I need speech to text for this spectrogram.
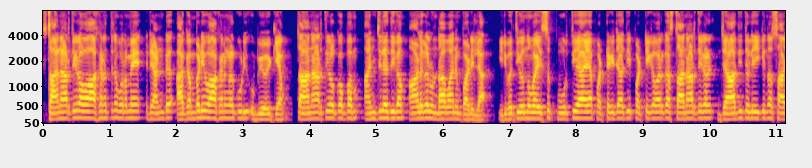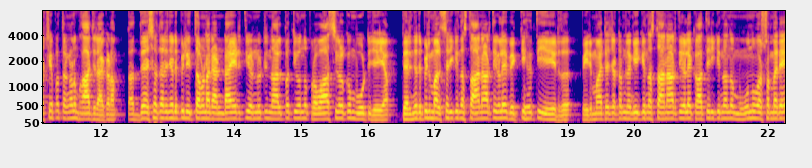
സ്ഥാനാർത്ഥികളുടെ വാഹനത്തിന് പുറമെ രണ്ട് അകമ്പടി വാഹനങ്ങൾ കൂടി ഉപയോഗിക്കാം. സ്ഥാനാർത്ഥികൾക്കൊപ്പം അഞ്ചിലധികം ആളുകൾ ഉണ്ടാവാനും പാടില്ല. ഇരുപത്തിയൊന്ന് വയസ്സ് പൂർത്തിയായ പട്ടികജാതി പട്ടികവർഗ സ്ഥാനാർത്ഥികൾ ജാതി തെളിയിക്കുന്ന സാക്ഷ്യപത്രങ്ങളും ഹാജരാക്കണം. തദ്ദേശ തെരഞ്ഞെടുപ്പിൽ ഇത്തവണ രണ്ടായിരത്തി എണ്ണൂറ്റി നാൽപ്പത്തിയൊന്ന് പ്രവാസികൾക്കും വോട്ട് ചെയ്യാം. തെരഞ്ഞെടുപ്പിൽ മത്സരിക്കുന്ന സ്ഥാനാർത്ഥികളെ വ്യക്തിഹത്യ ചെയ്യരുത്. പെരുമാറ്റച്ചട്ടം ലംഘിക്കുന്ന സ്ഥാനാർത്ഥികളെ കാത്തിരിക്കുന്നത് മൂന്ന് വർഷം വരെ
